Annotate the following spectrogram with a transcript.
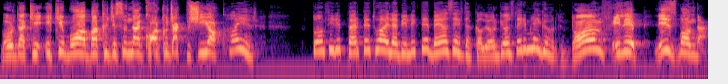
Buradaki iki boğa bakıcısından korkacak bir şey yok. Hayır. Don Philip Perpetua ile birlikte beyaz evde kalıyor. Gözlerimle gördüm. Don Philip Lisbon'da.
